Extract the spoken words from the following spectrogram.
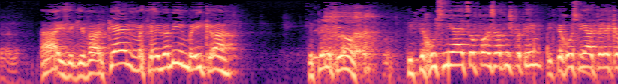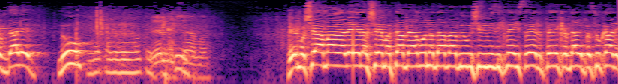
לא? אה, איזה גוואל. כן, ילדים ויקרא. זה פלא פלאות. תפתחו שנייה את סוף פרשת משפטים, תפתחו שנייה את פרק כ"ד, נו. ואל משה אמר עלה אל השם אתה ואהרון נדב ואביהו בשבעים מזקני ישראל פרק כ"ד פסוק א'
